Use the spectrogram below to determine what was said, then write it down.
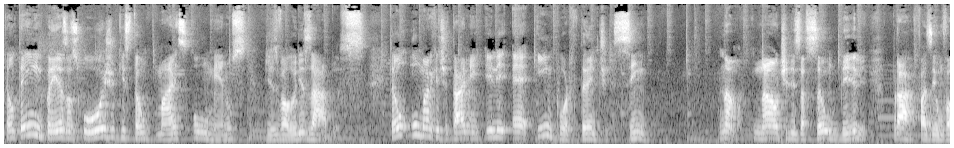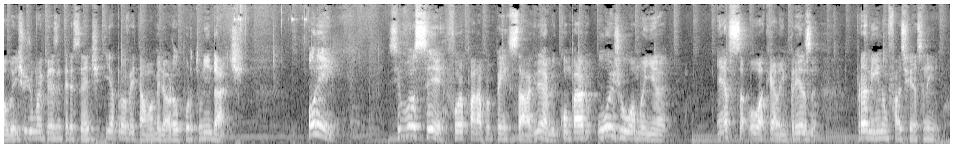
Então tem empresas hoje que estão mais ou menos desvalorizadas. Então o market timing ele é importante, sim, na, na utilização dele para fazer um valuation de uma empresa interessante e aproveitar uma melhor oportunidade. Porém, se você for parar para pensar, Guilherme, comprar hoje ou amanhã essa ou aquela empresa, para mim não faz diferença nenhuma.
